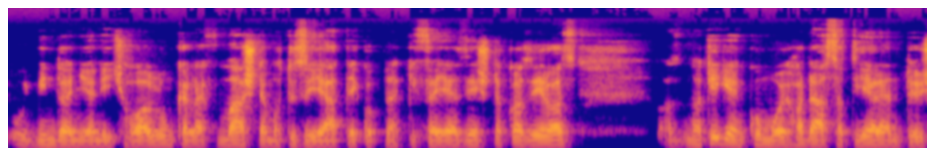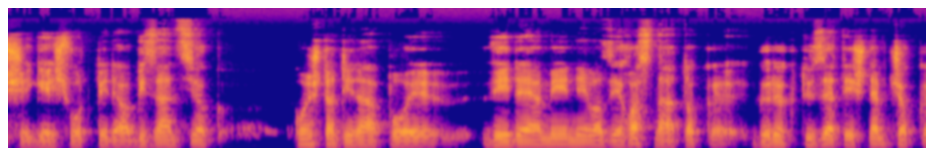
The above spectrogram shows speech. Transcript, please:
úgy mindannyian így hallunk, más nem a tűzijátékoknak kifejezésnek, azért az, aznak igen komoly hadászati jelentősége is volt. Például a bizánciak Konstantinápoly védelménél azért használtak görög tüzet, és nem csak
